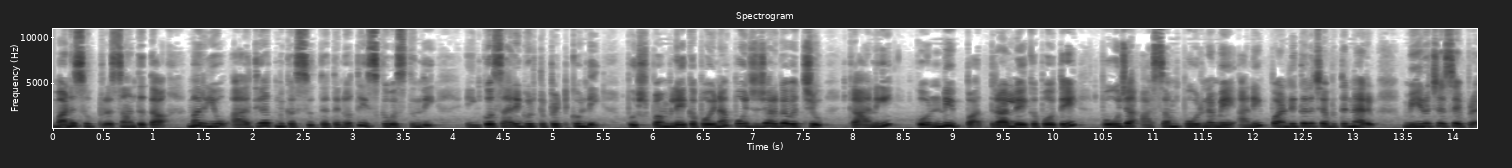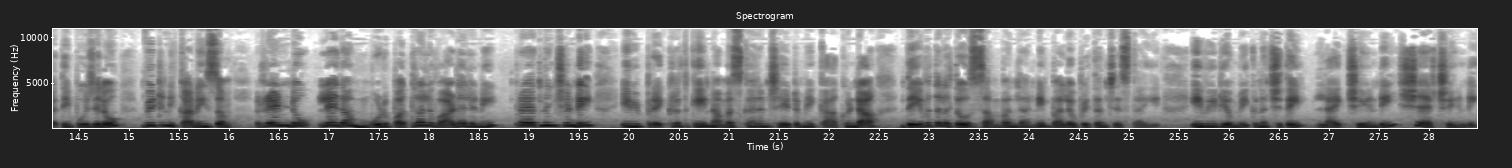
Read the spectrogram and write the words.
మనసు ప్రశాంతత మరియు ఆధ్యాత్మిక శుద్ధతను తీసుకువస్తుంది. ఇంకోసారి గుర్తుపెట్టుకోండి పుష్పం లేకపోయినా పూజ జరగవచ్చు. కానీ కొన్ని పత్రాలు లేకపోతే పూజ అసంపూర్ణమే అని పండితులు చెబుతున్నారు. మీరు చేసే ప్రతి పూజలో వీటిని కనీసం రెండు లేదా మూడు పత్రాలు వాడాలని ప్రయత్నించండి. ఇవి ప్రకృతికి నమస్కారం చేయటమే కాకుండా దేవతలతో సంబంధాన్ని బలోపేతం చేస్తాయి. ఈ వీడియో మీకు నచ్చితే లైక్ చేయండి షేర్ చేయండి.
